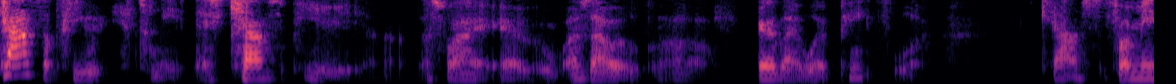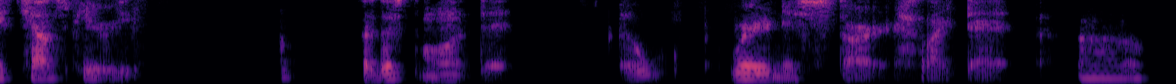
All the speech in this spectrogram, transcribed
cancer period to me. It's cancer period. That's why. That's how uh, everybody wear pink for cancer. For me, it's cancer period. So that's the month that awareness starts like that. Um,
